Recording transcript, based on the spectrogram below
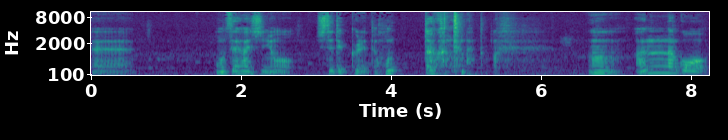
えー、音声配信をしててくれて本当よかったなと。うん。あんなこ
